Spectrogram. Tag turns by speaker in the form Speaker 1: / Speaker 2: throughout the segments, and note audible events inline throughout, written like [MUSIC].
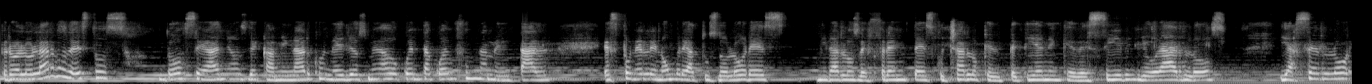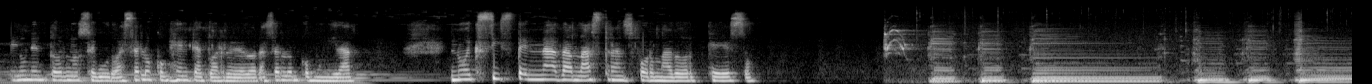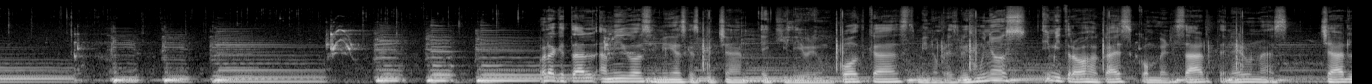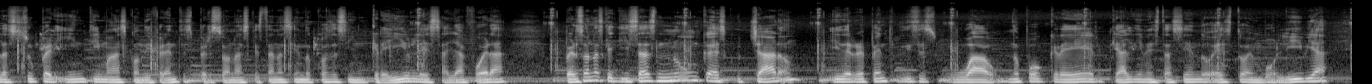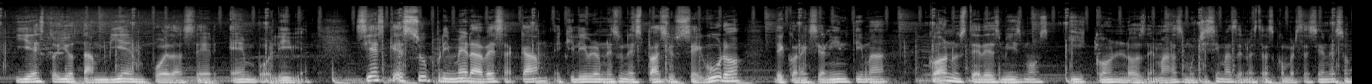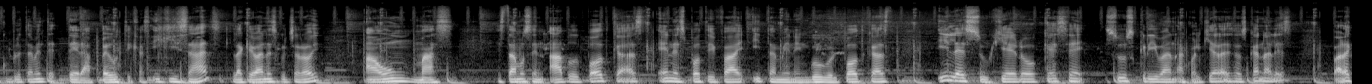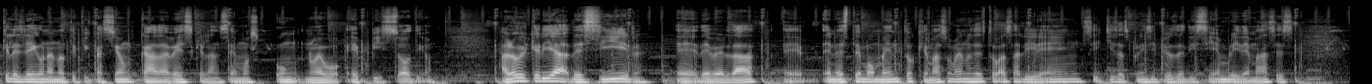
Speaker 1: Pero a lo largo de estos 12 años de caminar con ellos, me he dado cuenta cuán fundamental es ponerle nombre a tus dolores, mirarlos de frente, escuchar lo que te tienen que decir, llorarlos y hacerlo en un entorno seguro, hacerlo con gente a tu alrededor, hacerlo en comunidad. No existe nada más transformador que eso.
Speaker 2: Hola, ¿qué tal amigos y amigas que escuchan Equilibrium Podcast? Mi nombre es Luis Muñoz y mi trabajo acá es conversar, tener unas charlas súper íntimas con diferentes personas que están haciendo cosas increíbles allá afuera. Personas que quizás nunca escucharon y de repente dices, wow, no puedo creer que alguien está haciendo esto en Bolivia y esto yo también puedo hacer en Bolivia. Si es que es su primera vez acá, Equilibrium es un espacio seguro de conexión íntima con ustedes mismos y con los demás. Muchísimas de nuestras conversaciones son completamente terapéuticas y quizás la que van a escuchar hoy aún más. Estamos en Apple Podcast, en Spotify y también en Google Podcast y les sugiero que se suscriban a cualquiera de esos canales para que les llegue una notificación cada vez que lancemos un nuevo episodio. Algo que quería decir eh, de verdad eh, en este momento que más o menos esto va a salir en, sí, quizás principios de diciembre y demás, es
